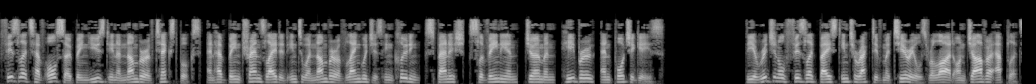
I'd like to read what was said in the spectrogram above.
Physlets have also been used in a number of textbooks, and have been translated into a number of languages including, Spanish, Slovenian, German, Hebrew, and Portuguese. The original Physlet-based interactive materials relied on Java applets.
